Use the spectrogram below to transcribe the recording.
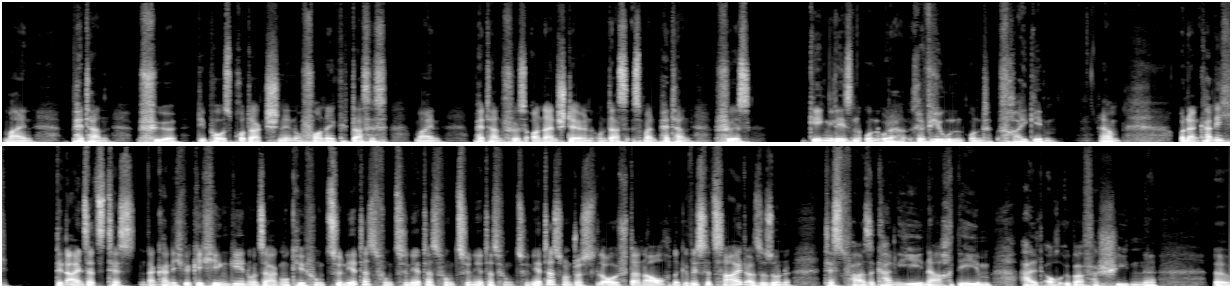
mein Pattern für die Post-Production in Ophonic, das ist mein Pattern fürs Online-Stellen und das ist mein Pattern fürs Gegenlesen und oder Reviewen und Freigeben. Ja? Und dann kann ich den Einsatz testen. Dann kann ich wirklich hingehen und sagen, okay, funktioniert das, funktioniert das, funktioniert das, funktioniert das und das läuft dann auch eine gewisse Zeit. Also so eine Testphase kann je nachdem halt auch über verschiedene äh,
